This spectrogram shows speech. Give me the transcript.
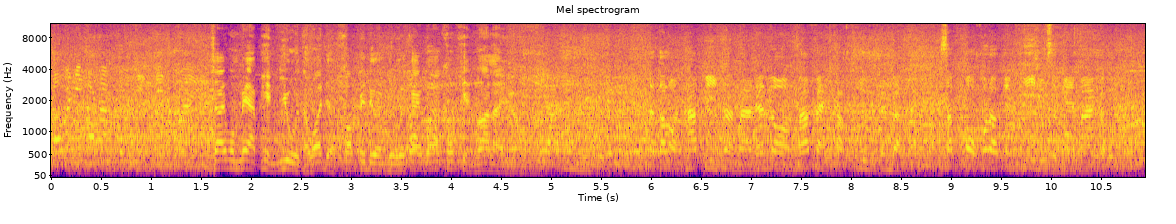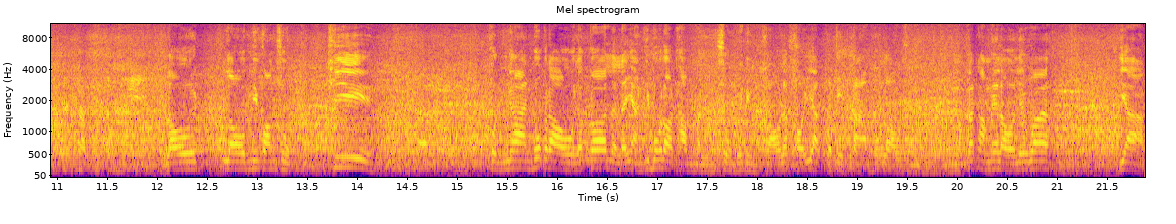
แล้ววันนี้เขาทำเป็นจริงด้วยใช่ผมแอบเห็นอยู่แต่ว่าเดี๋ยวเข้าไปเดินดูใกล้ๆว่าเขาเขียนว่าอะไรครับผมแต่ตลอด 5 ปีที่ผ่านมาแน่นอนว่าแฟนคลับคือเป็นแบบซัพพอร์ตพวกเราเต็มที่รู้สึกไงบ้างกับแฟนคลับที่ตรงนี้เราเรามีความสุขที่ผลงานพวกเราแล้วก็หลายๆอย่างที่พวกเราทำมันส่งไปถึงเขาแล้วเขาอยากจะติดตามพวกเราเสมอมันก็ทำให้เราเรียกว่า อยาก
